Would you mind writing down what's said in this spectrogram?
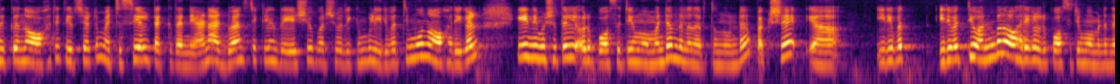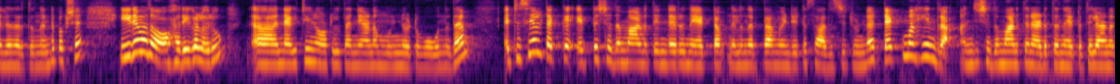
നിൽക്കുന്ന ഓഹരി തീർച്ചയായിട്ടും എച്ച് സി എൽ ടെക് തന്നെയാണ്. അഡ്വാൻസ് ടിക്ലിംഗ് റേഷ്യോ പരിശോധിക്കുമ്പോൾ ഇരുപത്തിമൂന്ന് ഓഹരികൾ ഈ നിമിഷത്തിൽ ഒരു പോസിറ്റീവ് മൊമെന്റം നിലനിർത്തുന്നുണ്ട്. പക്ഷേ ഇരുപത് ഇരുപത്തി ഒൻപത് ഓഹരികൾ ഒരു പോസിറ്റീവ് മൊമെന്റ് നിലനിർത്തുന്നുണ്ട്. പക്ഷേ ഇരുപത് ഓഹരികൾ ഒരു നെഗറ്റീവ് നോട്ടിൽ തന്നെയാണ് മുന്നോട്ട് പോകുന്നത്. എച്ച് സി എൽ ടെക് എട്ട് ശതമാനത്തിന്റെ ഒരു നേട്ടം നിലനിർത്താൻ വേണ്ടിയിട്ട് സാധിച്ചിട്ടുണ്ട്. ടെക് മഹീന്ദ്ര അഞ്ച് ശതമാനത്തിനടുത്ത നേട്ടത്തിലാണ്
